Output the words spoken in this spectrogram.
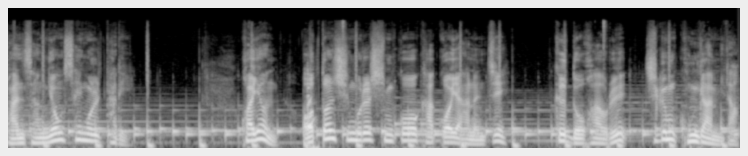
관상용 생울타리. 과연 어떤 식물을 심고 가꿔야 하는지 그 노하우를 지금 공개합니다.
